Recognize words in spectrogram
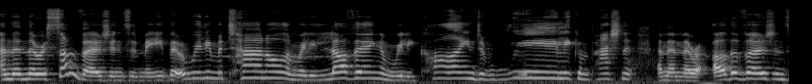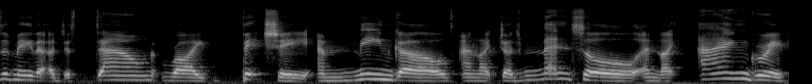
And then there are some versions of me that are really maternal and really loving and really kind and really compassionate. And then there are other versions of me that are just downright bitchy and mean girls and like judgmental and like angry.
